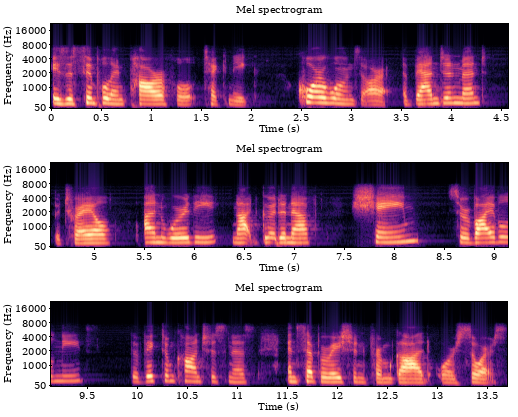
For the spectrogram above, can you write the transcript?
is a simple and powerful technique. Core wounds are abandonment, betrayal, unworthy, not good enough, shame, survival needs, the victim consciousness, and separation from God or source.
